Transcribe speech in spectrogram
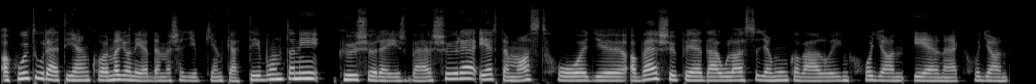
A kultúrát ilyenkor nagyon érdemes egyébként ketté bontani, külsőre és belsőre. Értem azt, hogy a belső például az, hogy a munkavállalóink hogyan élnek, hogyan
